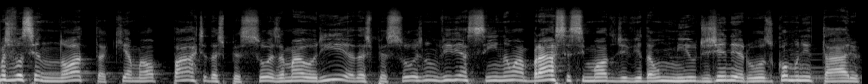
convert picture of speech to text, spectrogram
Mas você nota que a maior parte das pessoas, a maioria das pessoas, não vive assim, não abraça esse modo de vida humilde, generoso, comunitário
